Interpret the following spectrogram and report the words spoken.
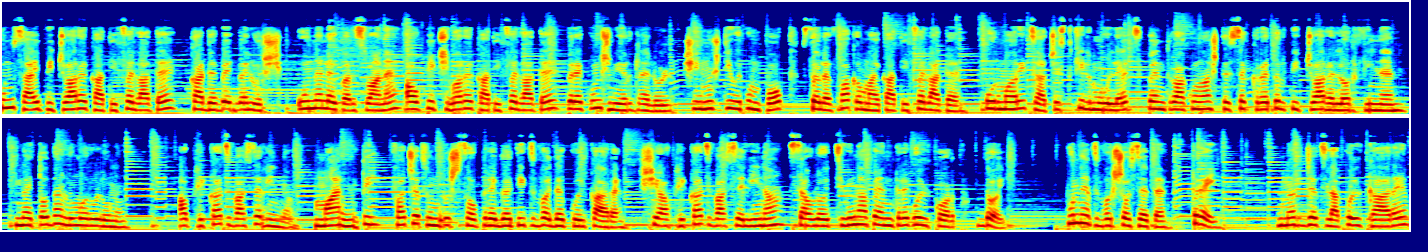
Cum să ai picioare catifelate, ca de bebeluș? Unele persoane au picioare catifelate, precum șmirdelul, și nu știu cum pot să le facă mai catifelate. Urmăriți acest filmuleț pentru a cunoaște secretul picioarelor fine. Metoda numărul 1 Aplicați vaselină. Mai întâi, faceți un duș sau pregătiți-vă de culcare și aplicați vaselina sau loțiunea pe întregul corp. 2. Puneți-vă șosete. 3. Mergeți la culcare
